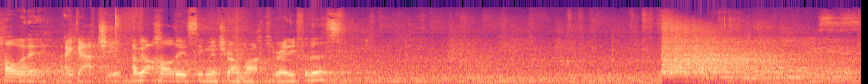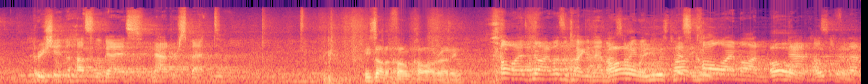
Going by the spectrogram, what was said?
holiday, I got you. I've got Holiday's signature on lock. You ready for this? Appreciate the hustle, guys. Mad respect. he's on a phone call already. Oh, I, no, I wasn't talking to them. I was Oh, talking to he was this talking- call I'm on. Oh, Mad hustle for them.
